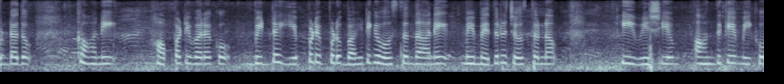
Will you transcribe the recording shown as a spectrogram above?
ఉండదు. కానీ అప్పటి వరకు బిడ్డ ఎప్పుడెప్పుడు బయటికి వస్తుందా అని మేము ఎదురు చూస్తున్నాం. ఈ విషయం అందుకే మీకు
